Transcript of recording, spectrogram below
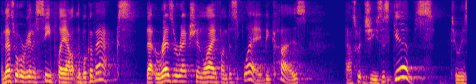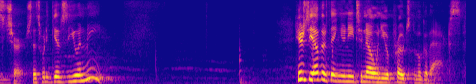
And that's what we're going to see play out in the book of Acts that resurrection life on display because that's what Jesus gives to his church. That's what he gives to you and me. Here's the other thing you need to know when you approach the book of Acts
